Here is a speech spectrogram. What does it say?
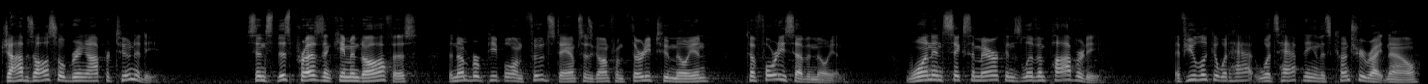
jobs also bring opportunity. Since this president came into office, the number of people on food stamps has gone from 32 million to 47 million. One in six Americans live in poverty. If you look at what ha- what's happening in this country right now,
